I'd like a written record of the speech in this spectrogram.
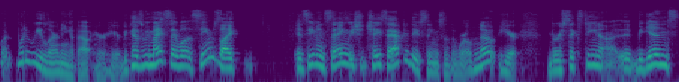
What what are we learning about her here? Because we might say, well, it seems like it's even saying we should chase after these things of the world. Note here, verse 16, uh, it begins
